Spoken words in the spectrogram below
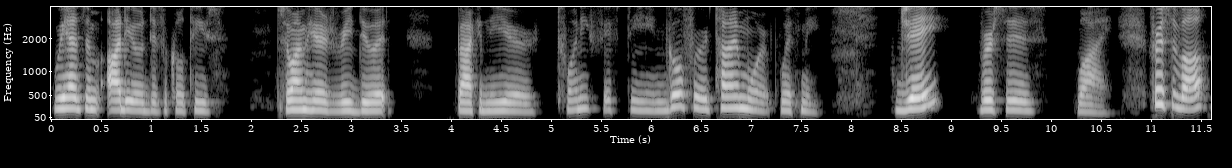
we had some audio difficulties, so I'm here to redo it back in the year 2015. Go for a time warp with me. J versus Y. First of all,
